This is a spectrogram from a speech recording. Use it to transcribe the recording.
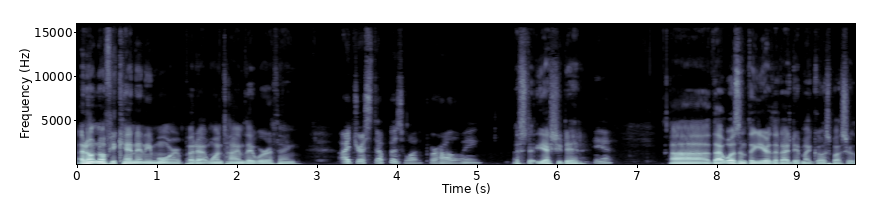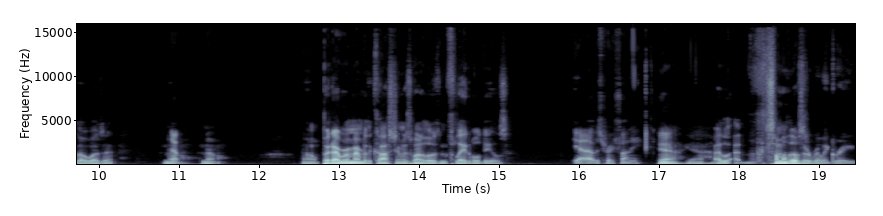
I don't know if you can anymore, but at one time they were a thing. I dressed up as one for Halloween. St- yes, you did. Yeah. Uh, that wasn't the year that I did my Ghostbuster, though, was it? No. no, no. But I remember the costume was one of those inflatable deals. Yeah, that was pretty funny. Yeah, yeah. I, l- some of those are really great.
